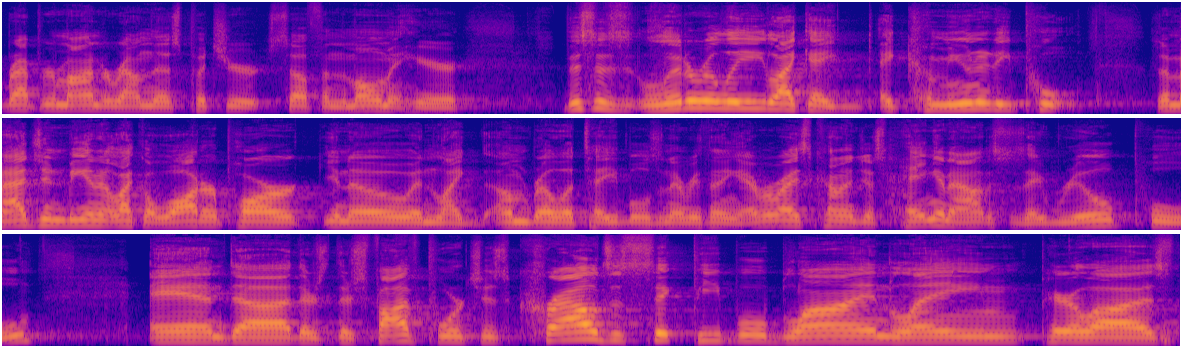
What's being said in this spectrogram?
wrap your mind around this, put yourself in the moment here. This is literally like a, a community pool. So imagine being at like a water park, you know, and like umbrella tables and everything. Everybody's kind of just hanging out. This is a real pool. And uh, there's, there's five porches, crowds of sick people, blind, lame, paralyzed.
